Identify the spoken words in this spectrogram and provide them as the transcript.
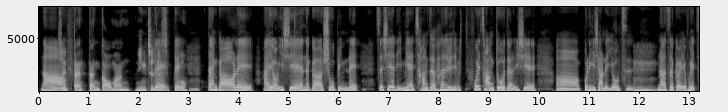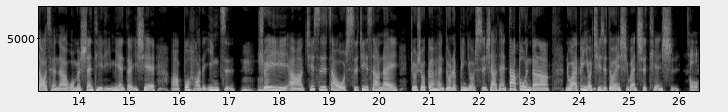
那所以蛋蛋糕吗？您指的是？对对，蛋糕类，还有一些那个酥饼类。这些里面藏着很非常多的一些啊不理想的油脂，嗯，那这个也会造成呢我们身体里面的一些啊不好的因子，嗯，所以啊，其实在我实际上来，就是说跟很多的病友私下谈，大部分的呢乳癌病友其实都很喜欢吃甜食。哦，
